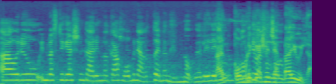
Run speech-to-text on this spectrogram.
ആ ഒരു ഇൻവെസ്റ്റിഗേഷൻ കാര്യങ്ങളൊക്കെ ആ ഹോമിനകത്ത് തന്നെ നിന്നു. വെളിയിലേക്ക് കോംപ്ലിക്കേഷൻസ് ഉണ്ടായില്ല.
